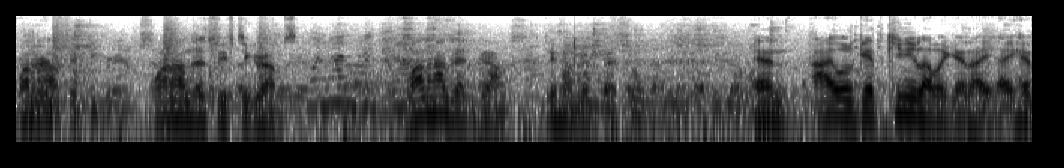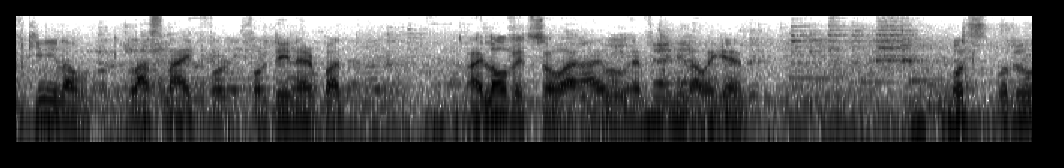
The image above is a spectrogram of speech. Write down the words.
150 grams. 150 grams. 100 grams. 100 grams, 300 peso. And I will get kinilaw again. I, I have kinilaw last night for, for dinner, but I love it, so I, I will have kinilaw again. What's what will,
